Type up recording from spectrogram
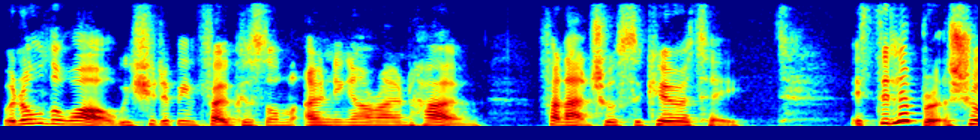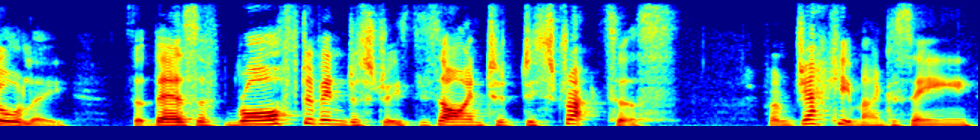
When all the while we should have been focused on owning our own home, financial security. It's deliberate, surely, that there's a raft of industries designed to distract us from Jackie magazine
